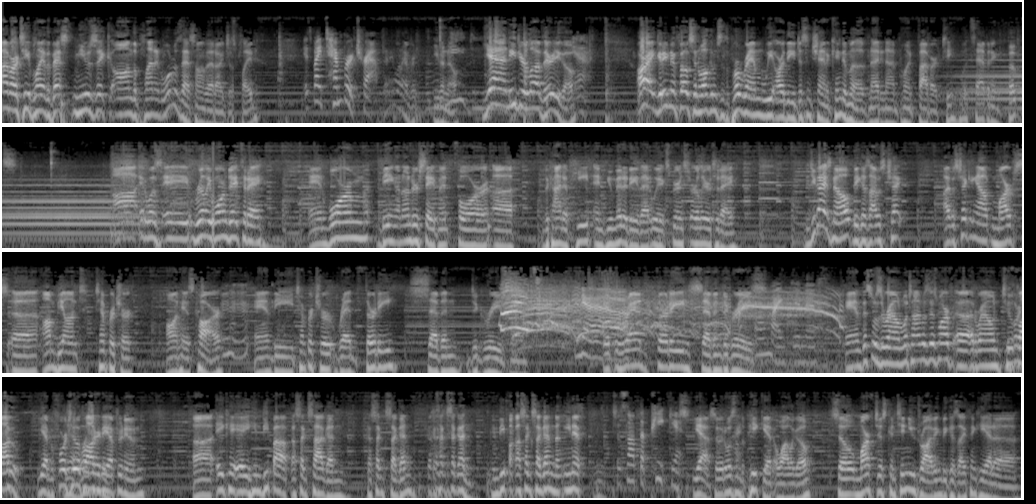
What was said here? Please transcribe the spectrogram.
Five RT playing the best music on the planet. What was that song that I just played? It's by Temper Trap. Does anyone ever even know? Yeah, Need Your Love. There you go. Yeah. All right, good evening, folks, and welcome to the program. We are the Disenchanted Kingdom of 99.5 RT. What's happening, folks? Uh, it was a really warm day today, and warm being an understatement for uh, the kind of heat and humidity that we experienced earlier today. Did you guys know, because I was check I was checking out Marf's uh, ambient temperature on his car, mm -hmm. and the temperature read 37 degrees. No. It read 37 degrees. Oh my goodness. And this was around, what time was this, Marf? Uh, at around 2 o'clock? Yeah, before yeah, 2 o'clock in the afternoon. Uh, AKA, hindi pa kasagsagan Kasagsagan? Kasagsagan. Hindi pa kasagsagan ng init. So it's not the peak yet. Yeah, so it wasn't the peak yet a while ago. So Marf just continued driving because I think he had a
